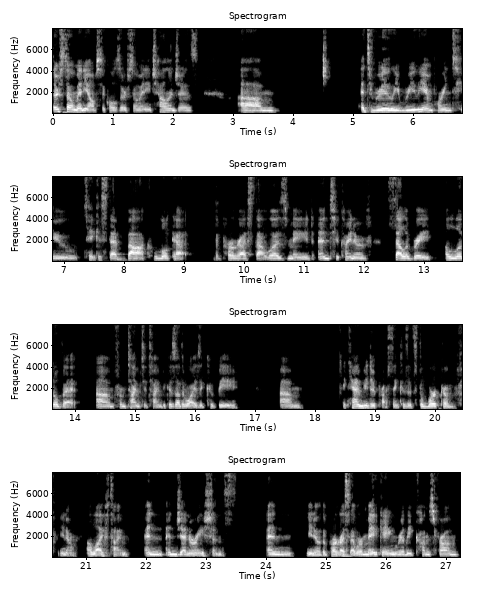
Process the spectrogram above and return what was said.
there's so many obstacles there's so many challenges um, it's really really important to take a step back look at the progress that was made and to kind of celebrate a little bit um, from time to time because otherwise it could be um, it can be depressing because it's the work of you know a lifetime and and generations. And you know the progress that we're making really comes from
